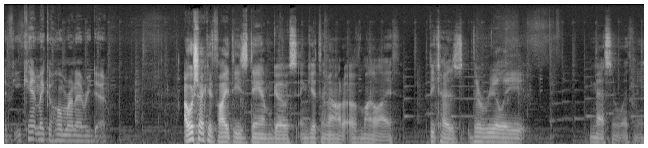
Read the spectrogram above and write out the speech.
if you can't make a home run every day. I wish I could fight these damn ghosts and get them out of my life because they're really messing with me.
